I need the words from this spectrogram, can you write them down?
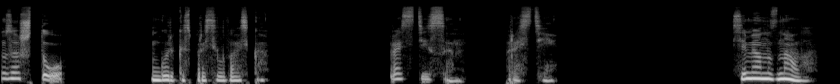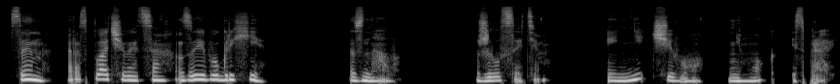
За что?» — горько спросил Васька. «Прости, сын, прости». Семён знал, сын расплачивается за его грехи. Знал, жил с этим и ничего не мог исправить.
